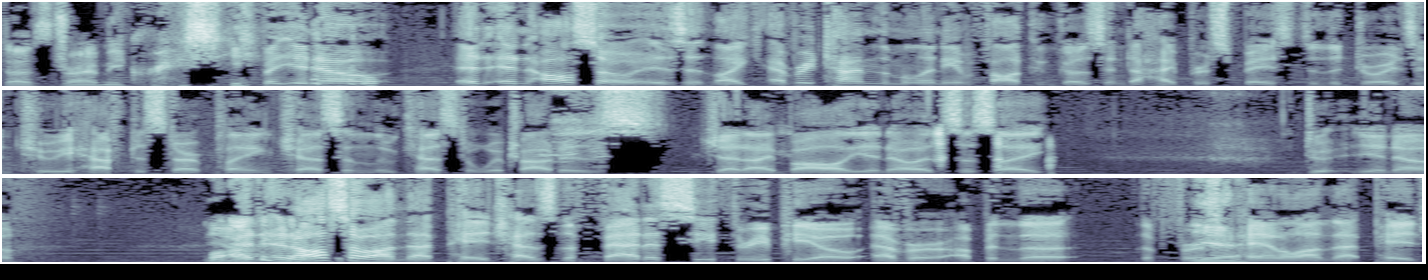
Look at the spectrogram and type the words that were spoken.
does drive me crazy. but you know, and and also, is it like every time the Millennium Falcon goes into hyperspace, do the droids and Chewie have to start playing chess, and Luke has to whip out his Jedi ball? You know, it's just like, do, you know. Well, and, and also on that page has the fattest C3PO ever up in the the first Yeah. panel on that page.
